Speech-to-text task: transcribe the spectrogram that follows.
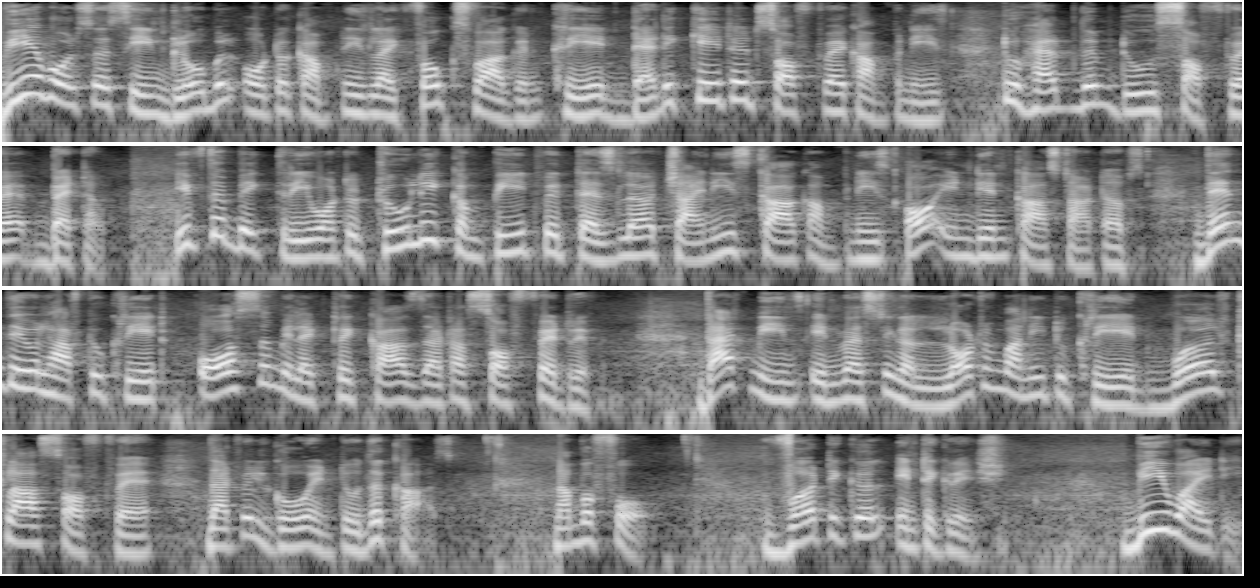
We have also seen global auto companies like Volkswagen create dedicated software companies to help them do software better. If the big three want to truly compete with Tesla, Chinese car companies, or Indian car startups, then they will have to create awesome electric cars that are software driven. That means investing a lot of money to create world class software that will go into the cars. Number four, vertical integration. BYD,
